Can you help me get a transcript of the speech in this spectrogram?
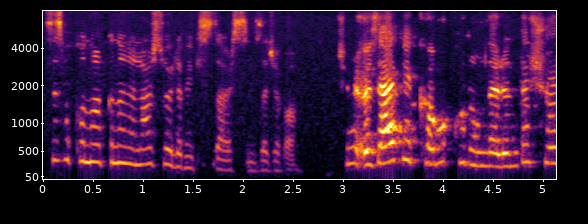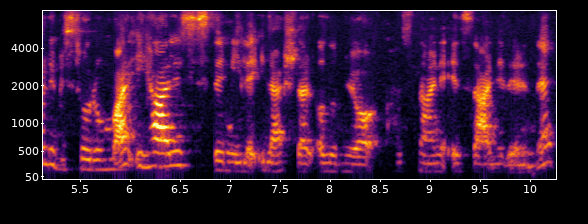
siz bu konu hakkında neler söylemek istersiniz acaba? Şimdi özellikle kamu kurumlarında şöyle bir sorun var. İhale sistemiyle ilaçlar alınıyor hastane eczanelerine.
